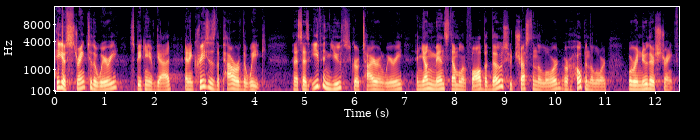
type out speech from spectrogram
He gives strength to the weary, speaking of God, and increases the power of the weak. And it says, Even youths grow tired and weary and young men stumble and fall, but those who trust in the Lord or hope in the Lord will renew their strength.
